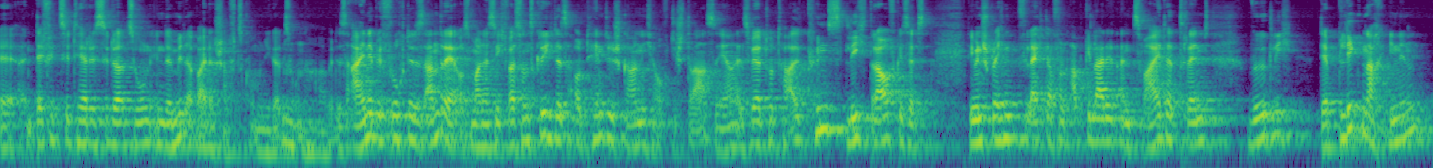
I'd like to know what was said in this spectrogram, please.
äh, eine defizitäre Situation in der Mitarbeiterschaftskommunikation mhm. habe. Das eine befruchtet das andere aus meiner Sicht, weil sonst kriege ich das authentisch gar nicht auf die Straße. Ja? Es wäre total künstlich draufgesetzt. Dementsprechend vielleicht davon abgeleitet ein zweiter Trend, wirklich der Blick nach innen.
